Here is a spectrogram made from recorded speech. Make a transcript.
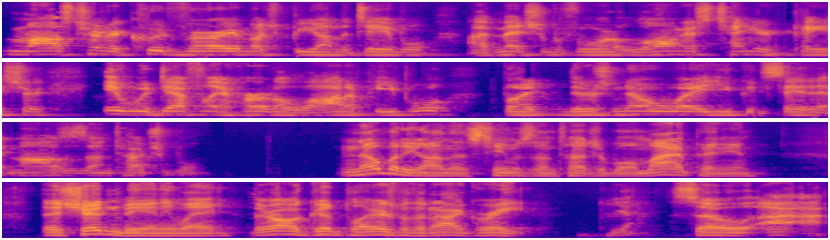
Miles Turner could very much be on the table. I've mentioned before, longest tenured pacer. It would definitely hurt a lot of people, but there's no way you could say that Miles is untouchable. Nobody on this team is untouchable, in my opinion. They shouldn't be anyway. They're all good players, but they're not great. Yeah. So, I,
